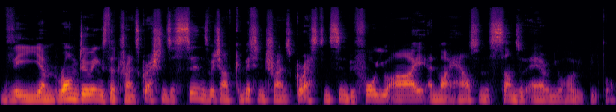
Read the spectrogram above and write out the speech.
The um, wrongdoings, the transgressions, the sins which I've committed and transgressed and sinned before you, I and my house and the sons of Aaron, your holy people.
